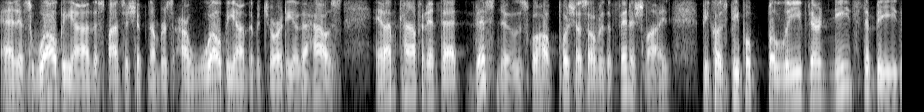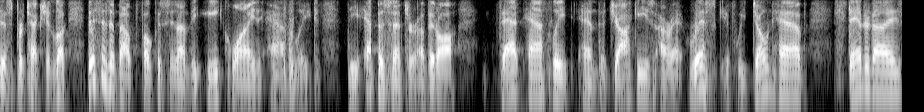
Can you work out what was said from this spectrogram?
And it's well beyond, the sponsorship numbers are well beyond the majority of the House. And I'm confident that this news will help push us over the finish line because people believe there needs to be this protection. Look, this is about focusing on the equine athlete, the epicenter of it all that athlete and the jockeys are at risk if we don't have standardized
